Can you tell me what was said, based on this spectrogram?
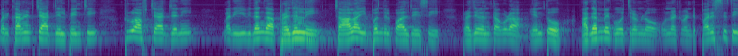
మరి కరెంట్ ఛార్జీలు పెంచి ట్రూ ఆఫ్ ఛార్జ్ అని మరి ఈ విధంగా ప్రజల్ని చాలా ఇబ్బందులు పాలు చేసి ప్రజలంతా కూడా ఎంతో అగమ్య గోచరంలో ఉన్నటువంటి పరిస్థితి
